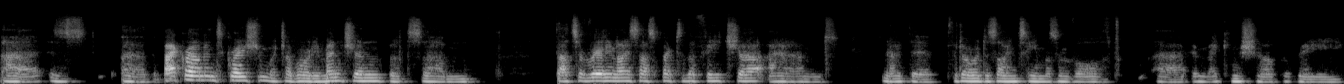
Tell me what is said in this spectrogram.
uh, is uh, the background integration, which I've already mentioned, but um, that's a really nice aspect of the feature. And, you know, the Fedora design team was involved uh, in making sure that the,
